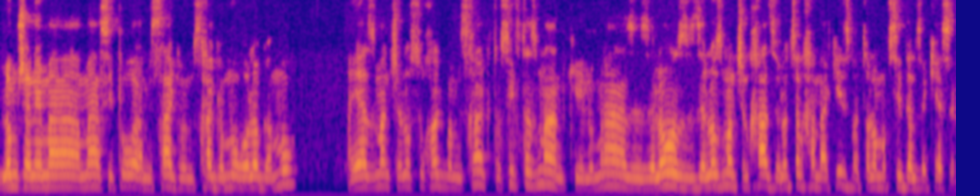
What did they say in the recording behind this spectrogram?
לא משנה מה, מה הסיפור על המשחק, אם המשחק גמור או לא גמור, היה זמן שלא שוחק במשחק, תוסיף את הזמן. כאילו, מה, זה, זה, לא, זה לא זמן שלך, זה לא יוצא לך מהכיס ואתה לא מפסיד על זה כסף.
